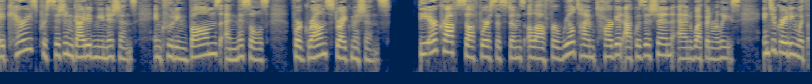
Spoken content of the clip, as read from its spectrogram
it carries precision-guided munitions, including bombs and missiles, for ground strike missions. The aircraft's software systems allow for real-time target acquisition and weapon release, integrating with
